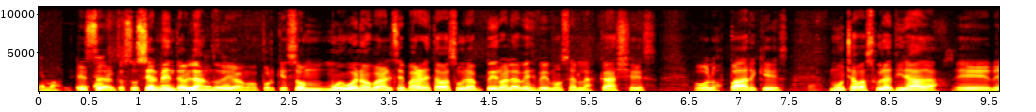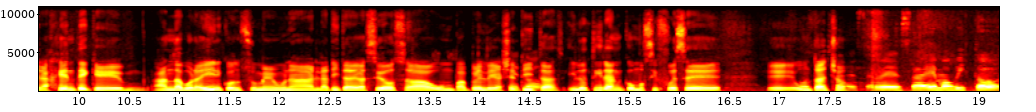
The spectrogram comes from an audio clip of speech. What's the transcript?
hemos visto. acá. Exacto, socialmente hablando, digamos, porque son muy buenos para al separar esta basura, pero a la vez vemos en las calles o los parques mucha basura tirada eh, de la gente que anda por ahí, consume una latita de gaseosa, un papel de galletitas y lo tiran como si fuese eh, un tacho. De cerveza. Hemos visto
